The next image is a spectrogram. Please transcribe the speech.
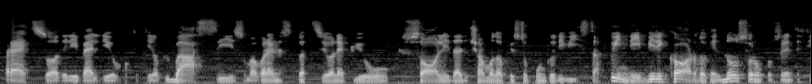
prezzo a dei livelli un pochettino più bassi, insomma vorrei una situazione più, più solida diciamo da questo punto di vista. Quindi vi ricordo che non sono un consulente finanziario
